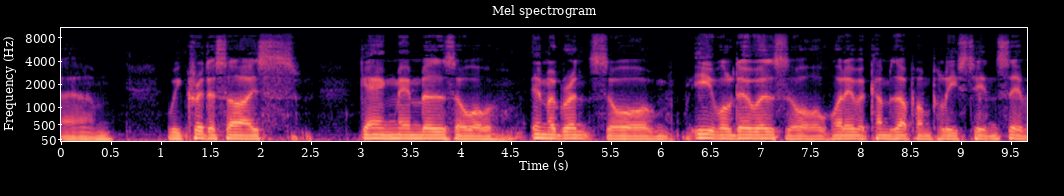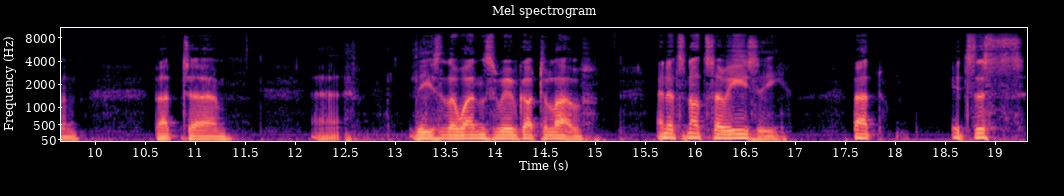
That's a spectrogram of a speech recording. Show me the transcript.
um, we criticise gang members or immigrants or evildoers or whatever comes up on Police 107. But um, uh, these are the ones we've got to love. And it's not so easy. But it's this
